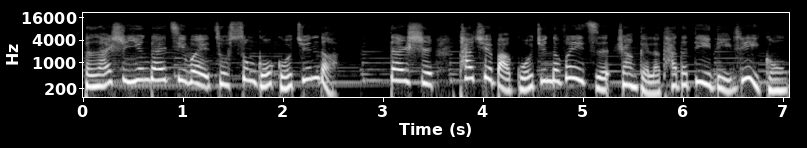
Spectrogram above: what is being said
本来是应该继位做宋国国君的。但是他却把国君的位子让给了他的弟弟厉公。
